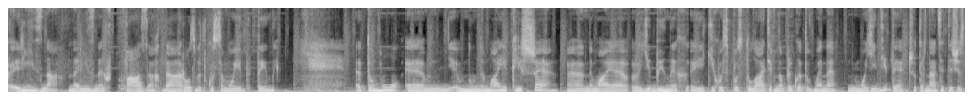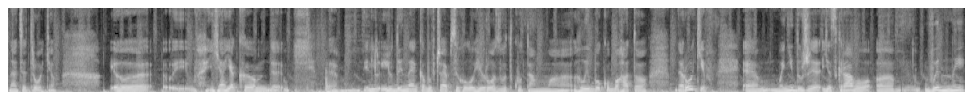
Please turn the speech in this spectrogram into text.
різна на різних фазах да, розвитку самої дитини. Тому ем, ну немає кліше, е, немає єдиних якихось постулатів. Наприклад, в мене мої діти 14-16 років. Е, я як ем, е, людина, яка вивчає психологію розвитку там глибоко багато років, мені дуже яскраво видні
